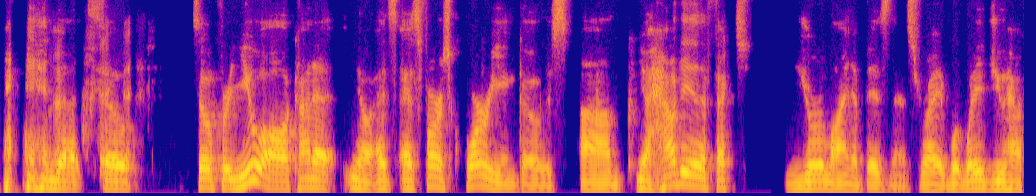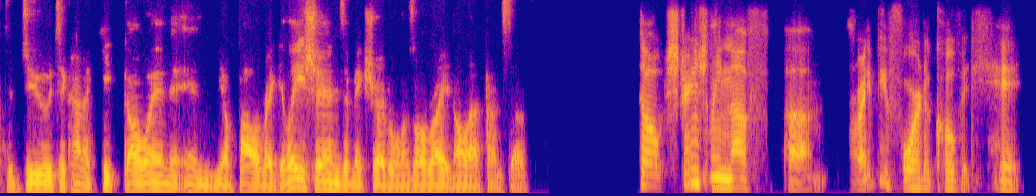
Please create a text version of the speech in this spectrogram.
and uh, so. So for you all, kind of, you know, as as far as quarrying goes, um, you know, how did it affect your line of business, right? What, what did you have to do to kind of keep going and, you know, follow regulations and make sure everyone was all right and all that fun stuff? So strangely enough, um, right before the COVID hit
